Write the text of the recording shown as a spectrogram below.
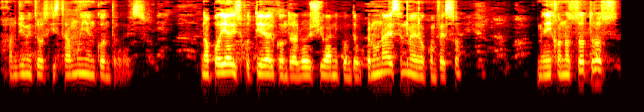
Jajam Dimitrovsky, estaba muy en contra de eso. No podía discutir el Contralor Shiva ni contra pero una vez él me lo confesó. Me dijo, nosotros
